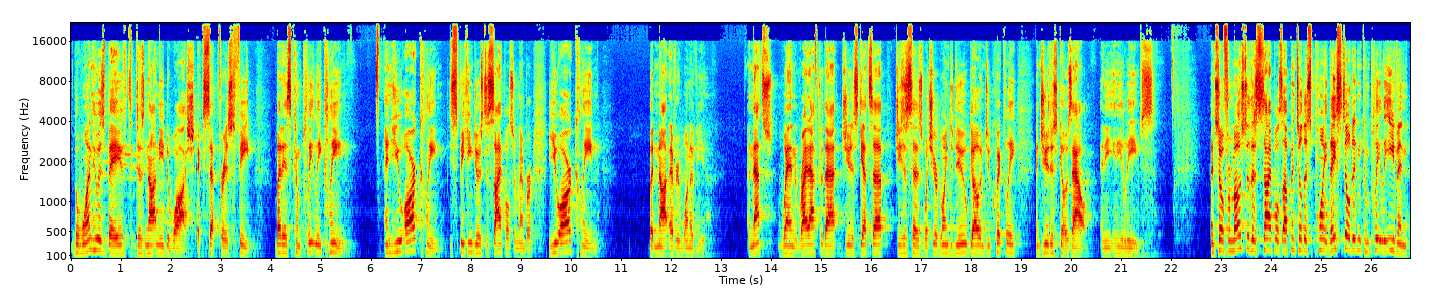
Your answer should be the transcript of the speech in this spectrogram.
The one who is bathed does not need to wash except for his feet, but is completely clean. And you are clean. He's speaking to his disciples, remember. You are clean, but not every one of you. And that's when, right after that, Judas gets up. Jesus says, What you're going to do, go and do quickly. And Judas goes out and he, and he leaves. And so, for most of the disciples up until this point, they still didn't completely even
